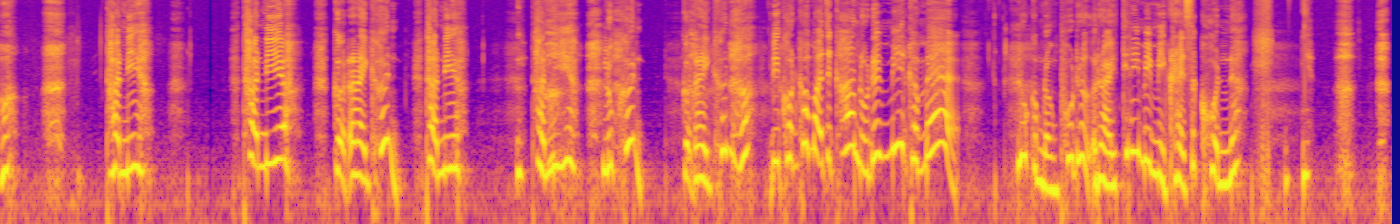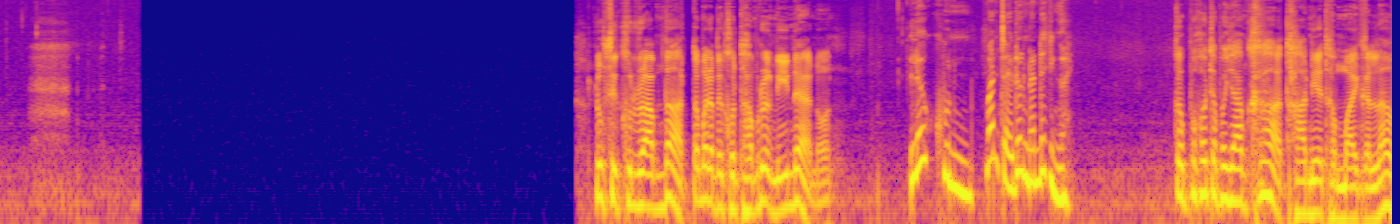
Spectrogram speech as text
ฮะทาเนียทาเนียเกิดอะไรขึ้นทาเนียทาเนียลุกขึ้น เกิดอะไรขึ้นฮะ มีคนเข้ามาจะฆ่าหนูด้วยมีดค่ะแม่ ลูกกำลังพูดเรื่องอะไรที่นี่ไม่มีใครสักคนนะลูกศิษย์คุณรามนาถต้องไม่ได้เป็นคนทำเรื่องนี้แน่นอน แล้วคุณมั่นใจเรื่องนั้นได้ยังไง ก็เพราะเขาจะพยายามฆ่าทาเนียทำไมกันเล่า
